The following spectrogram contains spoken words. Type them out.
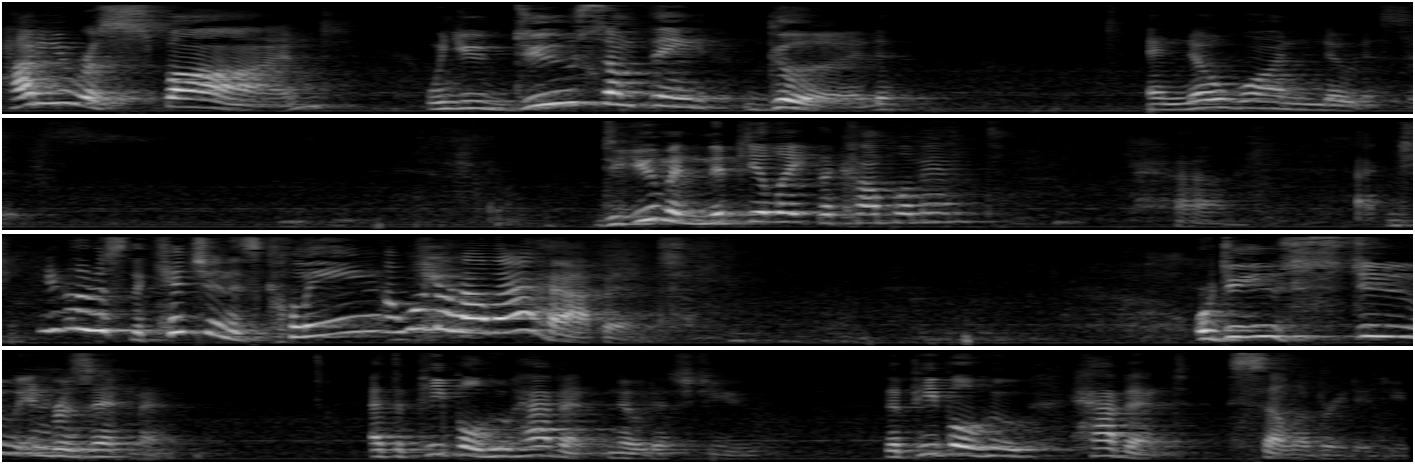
How do you respond when you do something good and no one notices? Do you manipulate the compliment? You notice the kitchen is clean? I wonder how that happened. Or do you stew in resentment? at the people who haven't noticed you, the people who haven't celebrated you.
